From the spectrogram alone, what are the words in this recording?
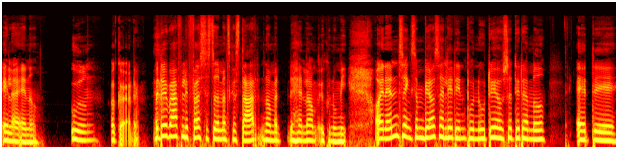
Eller andet. Uden at gøre det. Men det er i hvert fald det første sted, man skal starte, når man det handler om økonomi. Og en anden ting, som vi også er lidt inde på nu, det er jo så det der med, at øh,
